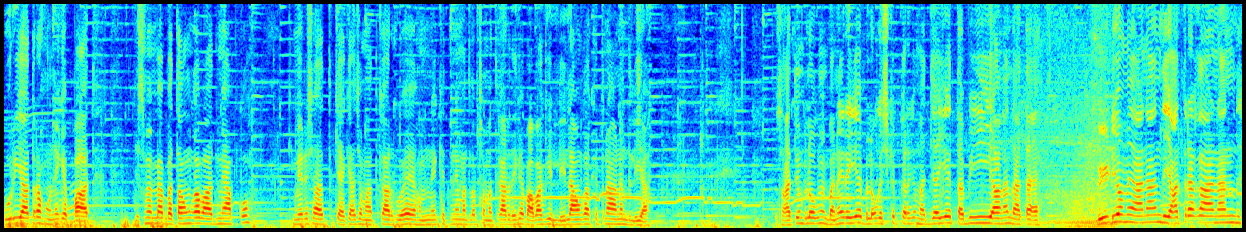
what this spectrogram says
पूरी यात्रा होने के बाद, जिसमें मैं बताऊँगा बाद में आपको मेरे साथ क्या क्या चमत्कार हुए, हमने कितने मतलब चमत्कार देखे, बाबा की लीलाओं का कितना आनंद लिया। तो साथियों, ब्लॉग में बने रहिए, ब्लॉग स्किप करके मत जाइए, तभी आनंद आता है। वीडियो में आनंद, यात्रा का आनंद,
